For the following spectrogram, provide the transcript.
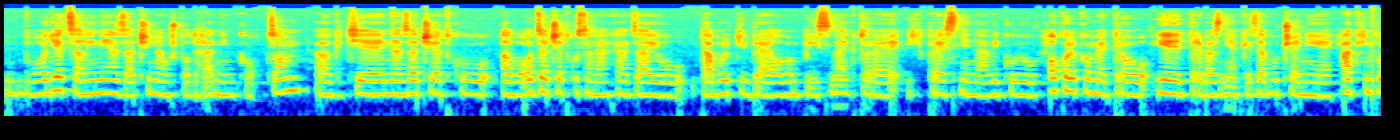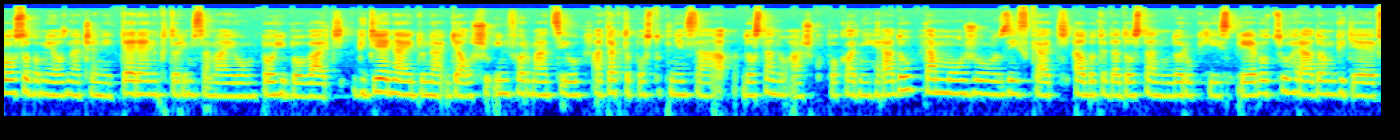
vodiaca línia začína už pod hradným kopcom, kde na začiatku, alebo od začiatku sa nachádzajú tabuľky v brajlovom písme, ktoré ich presne navigujú, o koľko metrov je treba z nejaké zabučenie, akým spôsobom je označený terén, ktorým sa majú pohybovať, kde nájdu na ďalšiu informáciu a takto postupne sa dostanú až ku pokladni hradu. Tam môžu získať, alebo teda dostanú do ruky sprievodcu hradu, hradom, kde v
